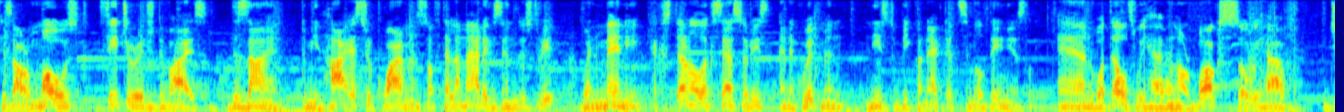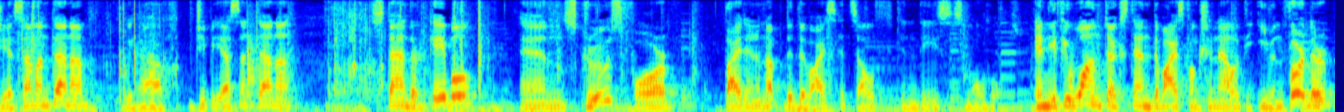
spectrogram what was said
is our most feature-rich device designed to meet highest requirements of telematics industry when many external accessories and equipment needs to be connected simultaneously. And what else we have in our box? So we have GSM antenna, we have GPS antenna, standard cable and screws for tightening up the device itself in these small holes. And if you want to extend device functionality even further,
